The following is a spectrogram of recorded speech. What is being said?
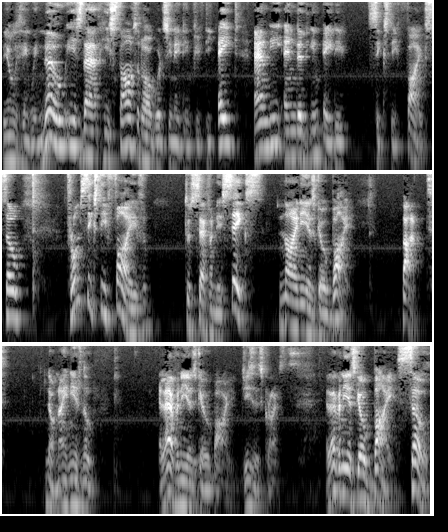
The only thing we know is that he started Hogwarts in 1858 and he ended in 1865. So from 65 to 76, nine years go by. But, no, nine years, no, 11 years go by. Jesus Christ. 11 years go by. So,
